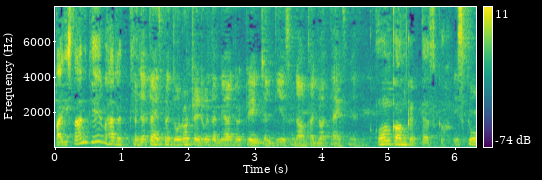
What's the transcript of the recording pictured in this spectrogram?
पाकिस्तान की है भारत की? समझौता एक्सप्रेस दोनों ट्रेनों के दरमियान जो ट्रेन चलती है उसका नाम समझौता एक्सप्रेस है। कौन कौन करता है इसको? इसको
